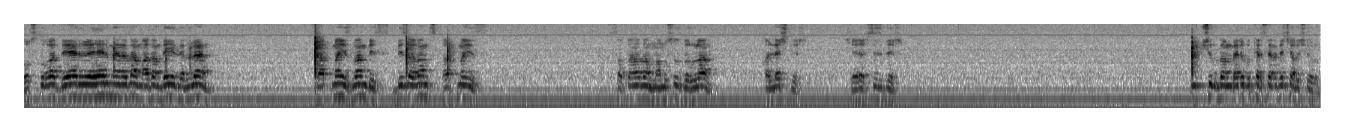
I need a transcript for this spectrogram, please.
Dostluğa değer vermeyen adam adam değildir lan. Satmayız lan biz. Biz adam satmayız. Satan adam namussuzdur lan. Kalleştir. Şerefsizdir. 3 yıldan beri bu tersanede çalışıyorum.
